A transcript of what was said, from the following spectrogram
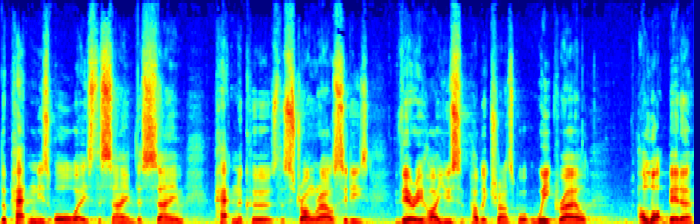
the pattern is always the same. The same pattern occurs. The strong rail cities, very high use of public transport. Weak rail, a lot better,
